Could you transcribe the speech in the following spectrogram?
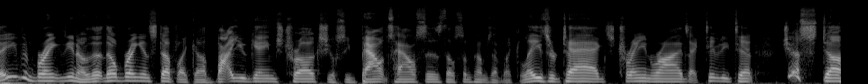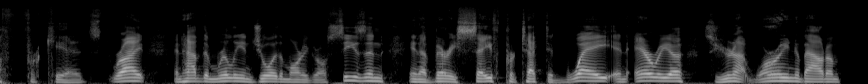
They even bring, you know, they- they'll bring in stuff like uh, Bayou Games trucks. You'll see bounce houses. They'll sometimes have like laser tags, train rides, activity tent, just stuff for kids, right? And have them really enjoy the Mardi Gras season in a very safe, protected way and area. So you're not worrying about them.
